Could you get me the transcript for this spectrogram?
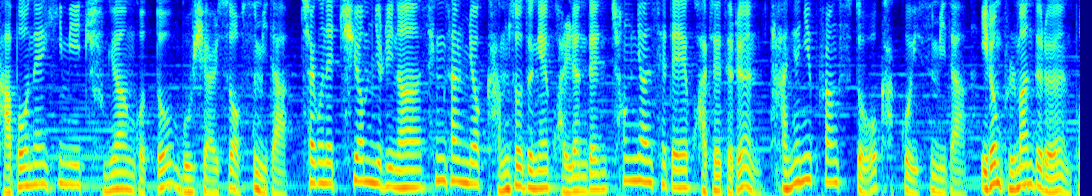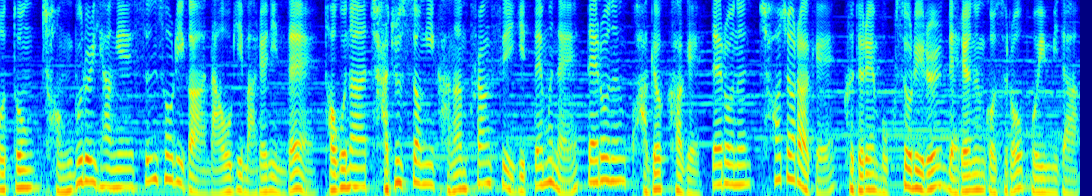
자본의 힘이 중요한 것도 무시할 수 없습니다. 최근의 취업률이나 생산력 감소 등에 관련된 청년 세대의 과제들은 당연히 프랑스도 갖고 있습니다. 이런 불만들은 보통 정부를 향해 쓴소리가 나오기 마련인데 더구나 자주성이 강한 프랑스이기 때문에 때로는 과격하게 때로는 처절하게 그들의 목소리를 내려는 것으로 보입니다.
